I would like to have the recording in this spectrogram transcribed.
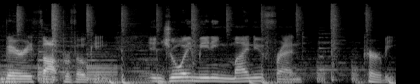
very thought provoking. Enjoy meeting my new friend, Kirby.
